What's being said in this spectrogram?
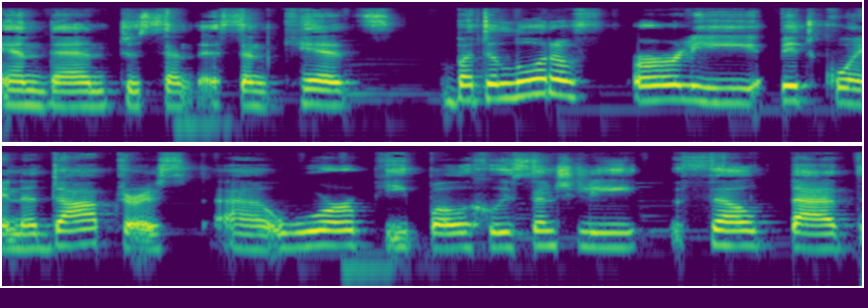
and then to send, St. Kitts but a lot of early Bitcoin adopters uh, were people who essentially felt that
